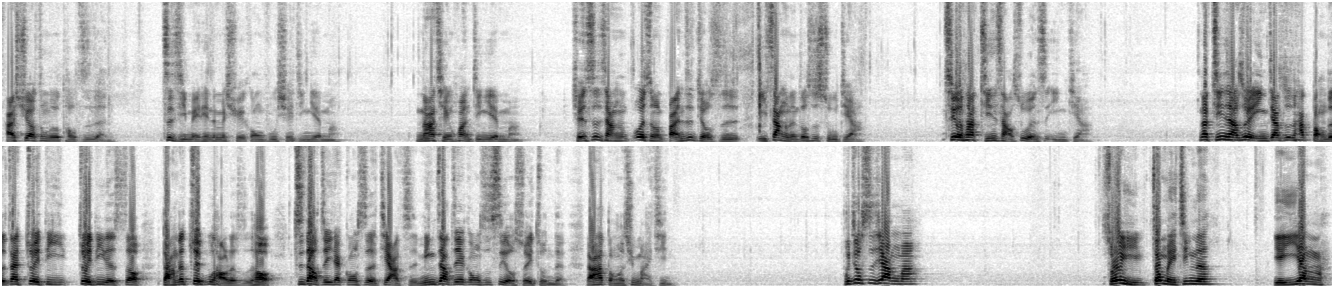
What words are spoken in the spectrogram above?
还需要这么多投资人，自己每天在那边学功夫、学经验吗？拿钱换经验吗？全市场为什么百分之九十以上的人都是输家，只有他极少数人是赢家？那经常说赢家就是他懂得在最低最低的时候，涨得最不好的时候，知道这家公司的价值，明知道这些公司是有水准的，然后他懂得去买进，不就是这样吗？所以中美金呢，也一样啊，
